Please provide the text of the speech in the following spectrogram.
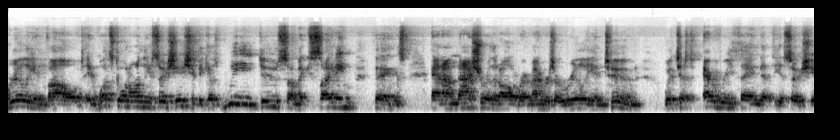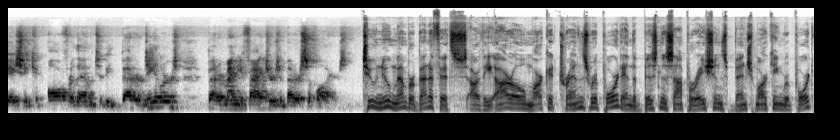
really involved in what's going on in the association because we do some exciting things and I'm not sure that all of our members are really in tune with just everything that the association can offer them to be better dealers, better manufacturers, and better suppliers. Two new member benefits are the RO Market Trends Report and the Business Operations Benchmarking Report.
